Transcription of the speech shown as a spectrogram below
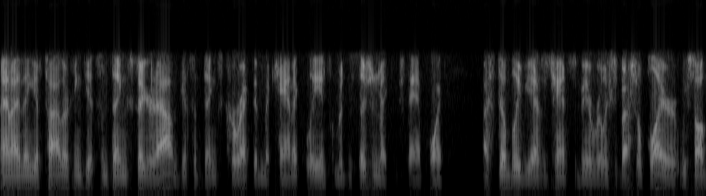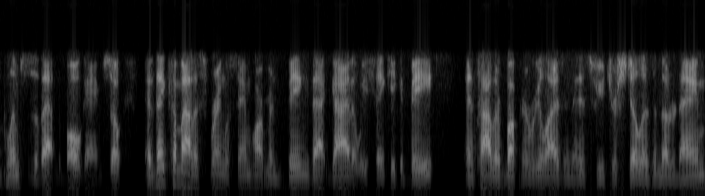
And I think if Tyler can get some things figured out and get some things corrected mechanically and from a decision making standpoint, I still believe he has a chance to be a really special player. We saw glimpses of that in the bowl game. So if they come out of the spring with Sam Hartman being that guy that we think he could be, and Tyler Buchner realizing that his future still is at Notre Dame,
